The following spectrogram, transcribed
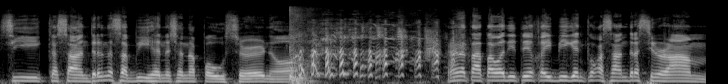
si Cassandra nasabihan na siya na poser, no? Na natatawa dito yung kaibigan ko, Cassandra, si Ram.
